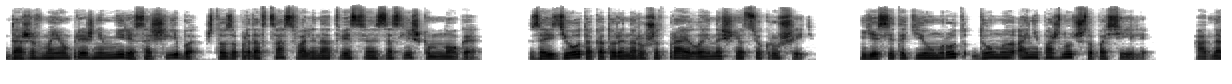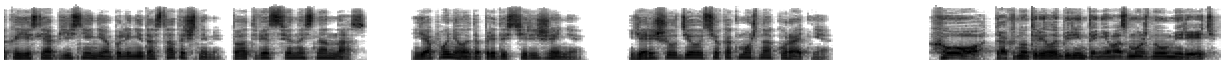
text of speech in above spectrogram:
Даже в моем прежнем мире сочли бы, что за продавца свалена ответственность за слишком многое. За идиота, который нарушит правила и начнет все крушить. Если такие умрут, думаю, они пожнут, что посеяли. Однако, если объяснения были недостаточными, то ответственность на нас. Я понял это предостережение. Я решил делать все как можно аккуратнее. Хо, так внутри лабиринта невозможно умереть?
